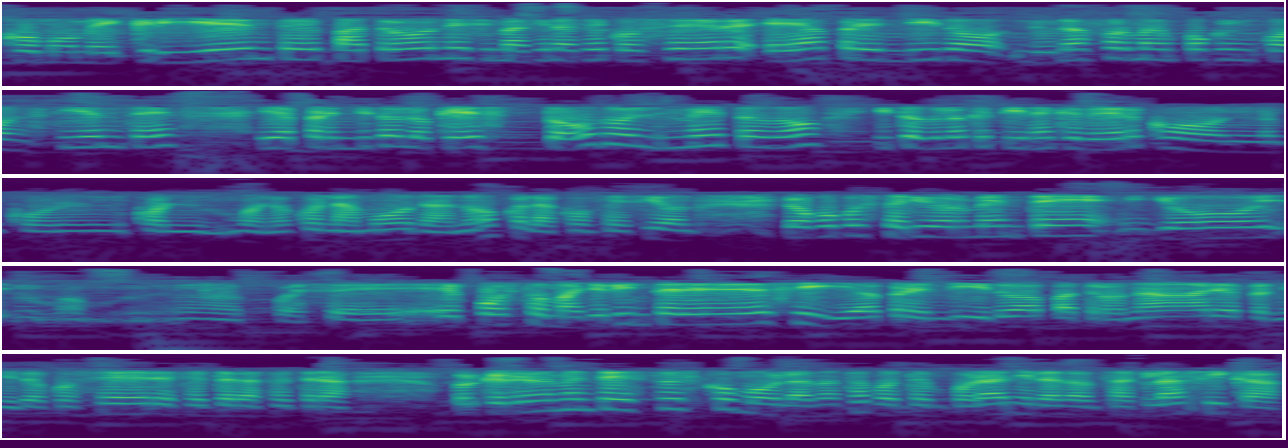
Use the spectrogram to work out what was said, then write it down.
Como me crié entre patrones y máquinas de coser, he aprendido de una forma un poco inconsciente, he aprendido lo que es todo el método y todo lo que tiene que ver con, con, bueno, con la moda, ¿no? Con la confección. Luego, posteriormente, yo mm, pues eh, he puesto mayor interés y he aprendido a patronar, he aprendido a coser, etcétera, etcétera. Porque realmente esto es como la danza contemporánea y la danza clásica.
